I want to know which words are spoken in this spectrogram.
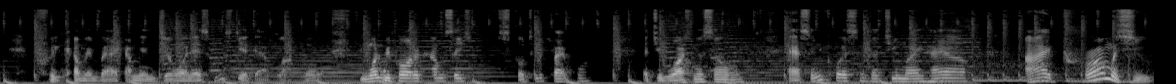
we're coming back. I'm enjoying this. We still got a lot more. If you want to be part of the conversation, just go to the platform that you're watching us on. Ask any questions that you might have. I promise you,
